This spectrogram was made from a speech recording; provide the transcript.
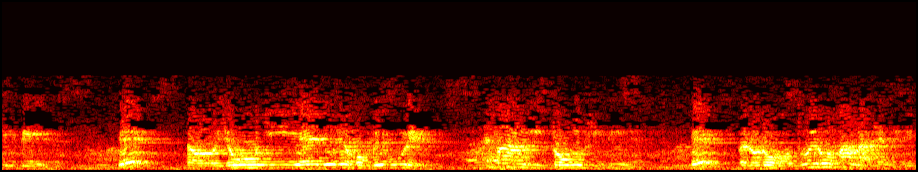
စီသေးဟဲ့တော့ယုံကြည်ရဲ့ဒီဟုတ်ပြီဦးလေဖန်ကြီးတော့စီသေးဟဲ့ဘယ်လိုတော့တွေးလို့မှန်းလာတယ်လေဟဲ့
